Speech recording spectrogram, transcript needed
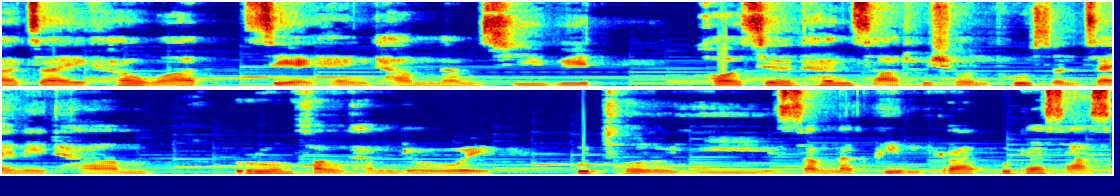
าใจเข้าวัด เสียงแห่งธรรมนำชีวิต ขอเชิญท่านสาธุชนผู้สนใจในธรรม ร่วมฟังธรรมโดย พุทธโลยีสำนักพิมพ์พระพุทธศาส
